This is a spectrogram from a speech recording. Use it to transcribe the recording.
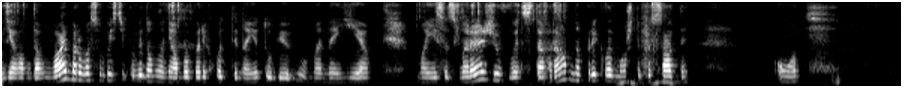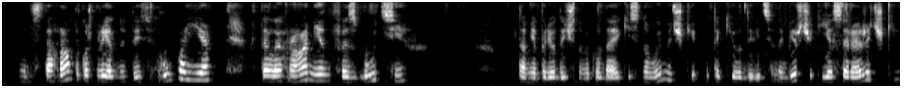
я вам дам Viber в особисті повідомлення, або переходьте на Ютубі. У мене є мої соцмережі, в Інстаграм, наприклад, можете писати. От. В Інстаграм також приєднуйтесь, група є Телеграмі, Фейсбуці. Там я періодично викладаю якісь новиночки. Отакі, от дивіться, набірчик, є сережечки.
